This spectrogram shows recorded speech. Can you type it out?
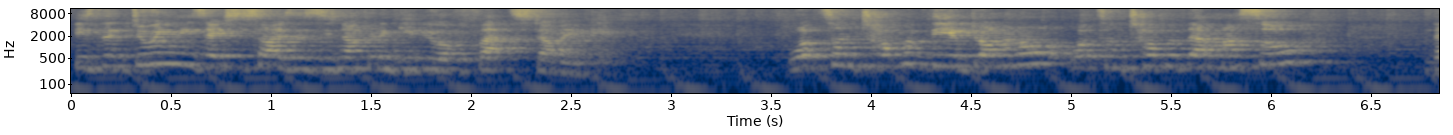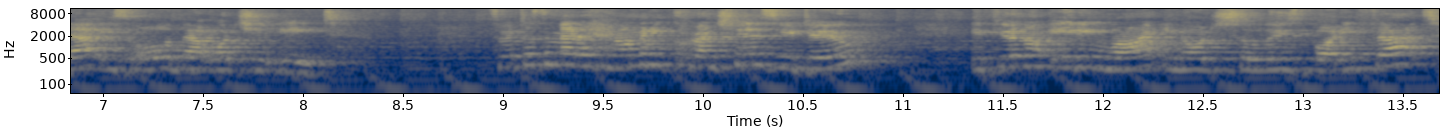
is that doing these exercises is not going to give you a flat stomach. What's on top of the abdominal, what's on top of that muscle, that is all about what you eat. So it doesn't matter how many crunches you do, if you're not eating right in order to lose body fat,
